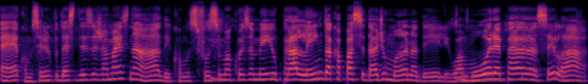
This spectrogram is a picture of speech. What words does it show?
é, como se ele não pudesse desejar mais nada, e como se fosse uma coisa meio para além da capacidade humana dele. O amor é para, sei lá.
